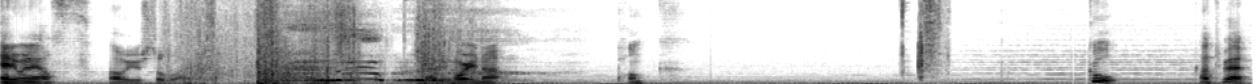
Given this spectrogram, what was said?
Anyone else? Oh, you're still alive. Not anymore, you're not. Punk. Cool. Not too bad.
